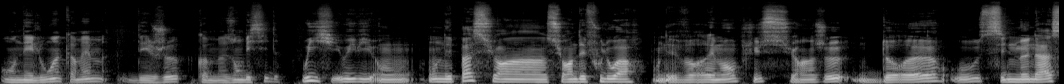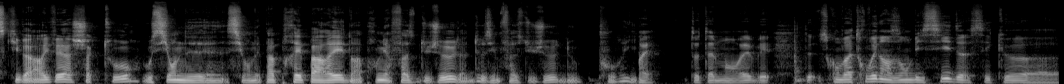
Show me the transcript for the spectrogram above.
On est loin quand même des jeux comme Zombicide, Oui, oui, oui. On n'est pas sur un, sur un défouloir. On est vraiment plus sur un jeu d'horreur où c'est une menace qui va arriver à chaque tour. Ou si on est, si on n'est pas préparé dans la première phase du jeu, la deuxième phase du jeu nous pourrit. Ouais. Totalement, ouais, mais ce qu'on va trouver dans Zombicide, c'est que euh,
